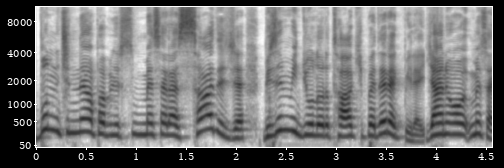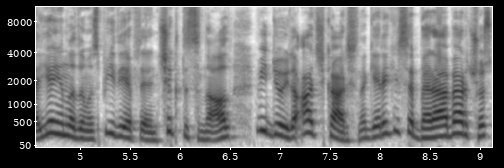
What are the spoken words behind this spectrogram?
Bunun için ne yapabilirsin? Mesela sadece bizim videoları takip ederek bile yani o mesela yayınladığımız PDF'lerin çıktısını al Videoyu da aç karşına. Gerekirse beraber çöz.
